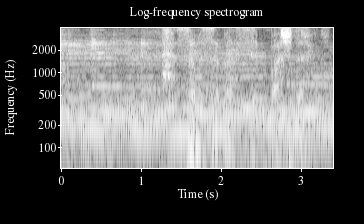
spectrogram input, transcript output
sami sebe si pašte.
